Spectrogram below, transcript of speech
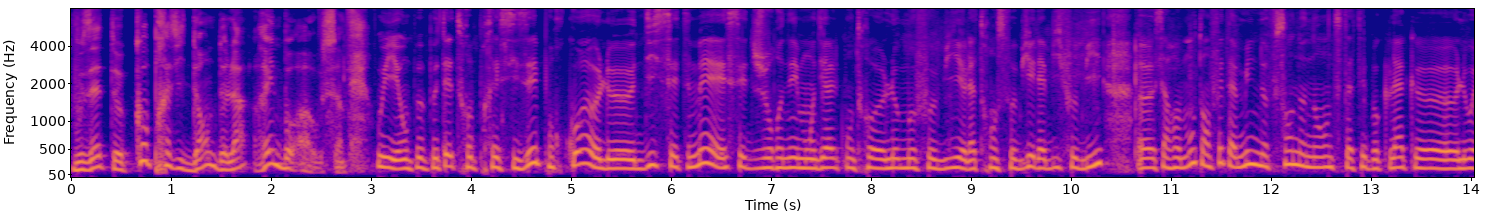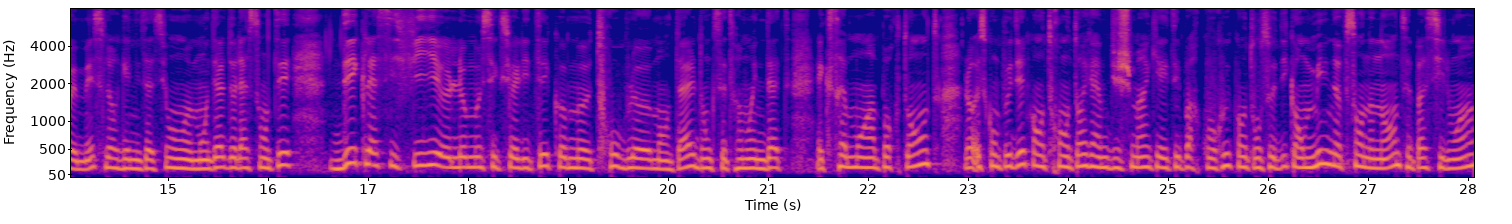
Vous êtes coprésidente de la Rainbow House. Oui, on peut peut-être préciser pourquoi le 17 mai cette journée mondiale contre l'homophobie, la transphobie et la biphobie. Euh, ça remonte en fait à 1990. C'est à cette époque-là que l'OMS, l'Organisation mondiale de la santé, déclassifie l'homosexualité comme trouble mental. Donc c'est vraiment une date extrêmement importante. Alors est-ce qu'on peut dire qu'en 30 ans, il y a quand même du chemin qui a été parcouru quand on se dit qu'en 1990, c'est pas si loin,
